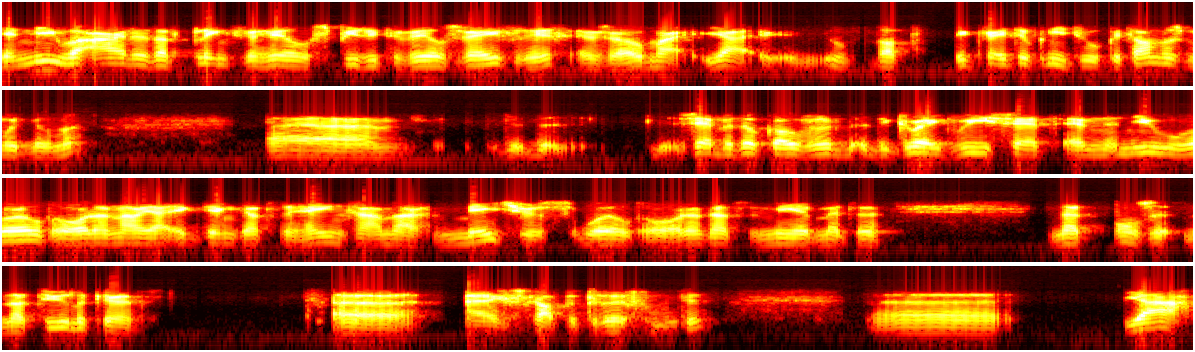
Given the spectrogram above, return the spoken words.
ja, nieuwe aarde, dat klinkt weer heel spiritueel zweverig en zo. Maar ja, wat, ik weet ook niet hoe ik het anders moet noemen. De, ze hebben het ook over de Great Reset en de New World Order. Nou ja, ik denk dat we heen gaan naar Nature's World Order. Dat we meer met de, onze natuurlijke uh, eigenschappen terug moeten. Uh, ja,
